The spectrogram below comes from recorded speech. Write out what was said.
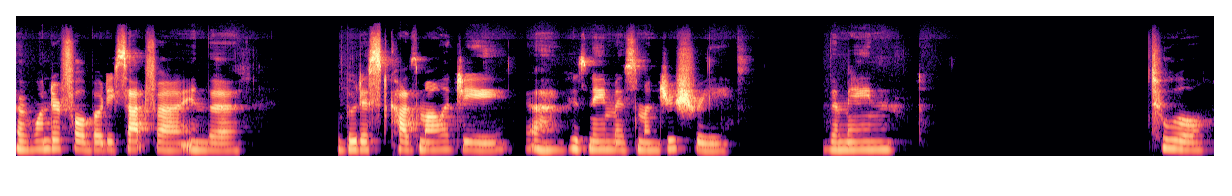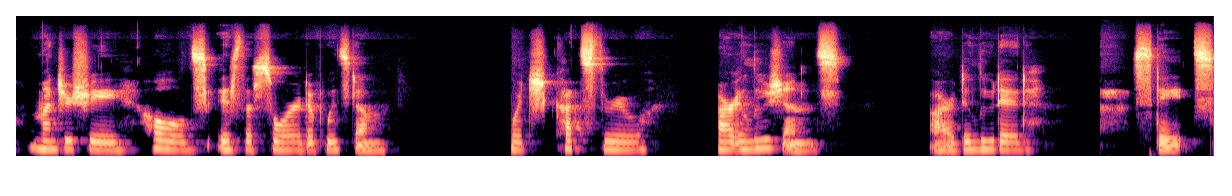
a wonderful bodhisattva in the Buddhist cosmology uh, whose name is Manjushri. The main tool Manjushri holds is the sword of wisdom, which cuts through our illusions, our deluded states.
